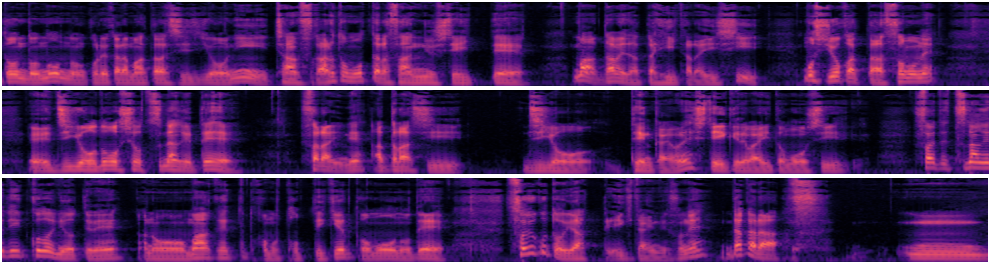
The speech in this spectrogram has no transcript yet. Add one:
どんどんどんどんこれからも新しい事業にチャンスがあると思ったら参入していって、まあダメだったら引いたらいいし、もしよかったらそのね、えー、事業同士をつなげて、さらにね、新しい事業展開をね、していければいいと思うし、そうやって繋げていくことによってね、あの、マーケットとかも取っていけると思うので、そういうことをやっていきたいんですよね。だから、うん、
